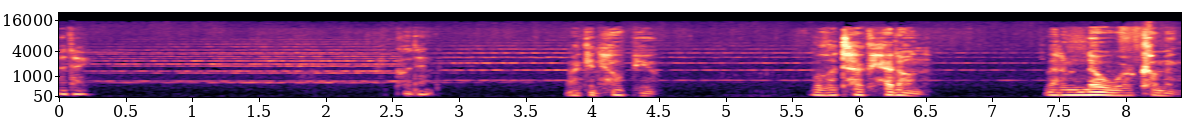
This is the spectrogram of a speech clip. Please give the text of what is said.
But I. I I can help you. We'll attack head on. Let him know we're coming.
